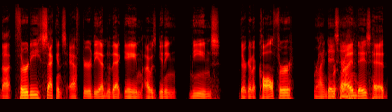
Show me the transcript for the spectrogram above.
not 30 seconds after the end of that game, I was getting memes. They're going to call for Ryan Day's head. Ryan Day's head.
